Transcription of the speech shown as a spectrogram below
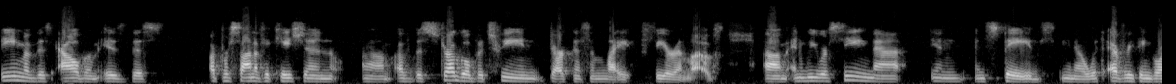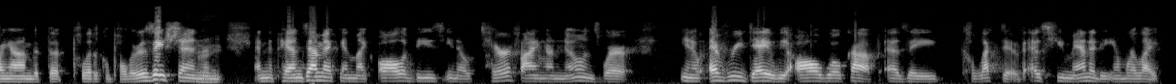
theme of this album is this a personification um, of the struggle between darkness and light, fear and love. Um, and we were seeing that in, in spades, you know, with everything going on with the political polarization and, Right. and the pandemic and like all of these, you know, terrifying unknowns where, you know, every day we all woke up as a collective, as humanity, and we're like,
